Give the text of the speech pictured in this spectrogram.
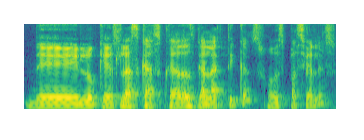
de lo que es las cascadas galácticas o espaciales,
